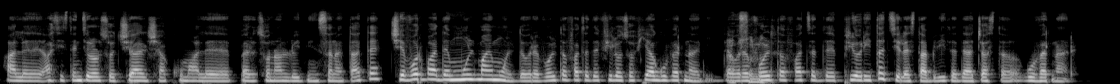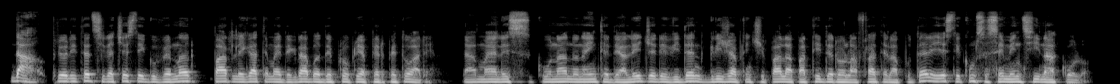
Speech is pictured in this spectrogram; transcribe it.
ale asistenților sociali și acum ale personalului din sănătate, ci e vorba de mult mai mult, de o revoltă față de filozofia guvernării, de Absolut. o revoltă față de prioritățile stabilite de această guvernare. Da, prioritățile acestei guvernări par legate mai degrabă de propria perpetuare. Da, mai ales cu un an înainte de alegeri, evident, grija principală a partidelor aflate la putere este cum să se mențină acolo.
